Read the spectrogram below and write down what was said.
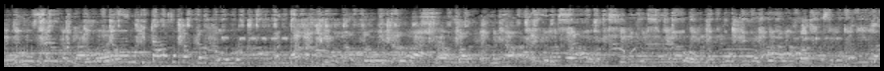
kita 这什么可以让我们一样的这个人生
